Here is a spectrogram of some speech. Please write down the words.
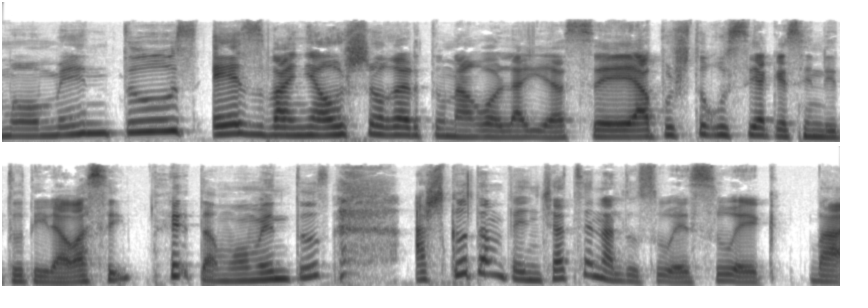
Momentuz, ez baina oso gertu nago laia, ze apustu guztiak ezin ditut irabazi. Eta momentuz, askotan pentsatzen alduzu ez zuek, ba,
